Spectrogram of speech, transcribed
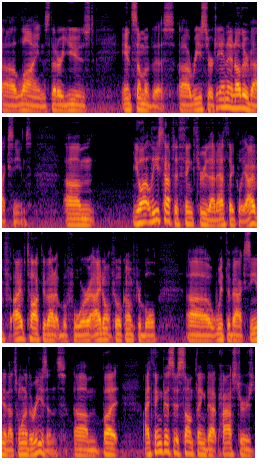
uh, lines that are used in some of this uh, research and in other vaccines. Um, you'll at least have to think through that ethically. I've I've talked about it before. I don't feel comfortable uh, with the vaccine, and that's one of the reasons. Um, but I think this is something that pastors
